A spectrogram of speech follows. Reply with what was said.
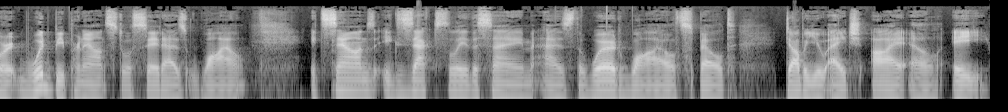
or it would be pronounced or said as while, it sounds exactly the same as the word while spelt W H I L E,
